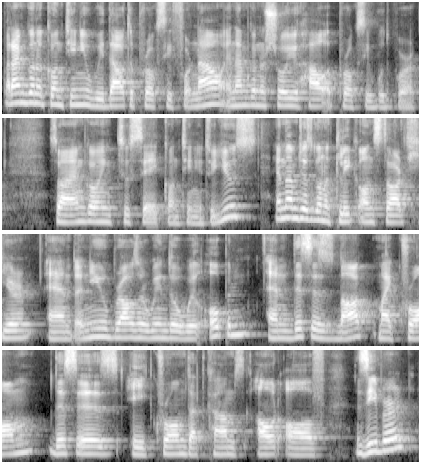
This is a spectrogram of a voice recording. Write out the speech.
But I'm going to continue without a proxy for now and I'm going to show you how a proxy would work. So I'm going to say continue to use and I'm just going to click on start here and a new browser window will open and this is not my Chrome. This is a Chrome that comes out of Zibird.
